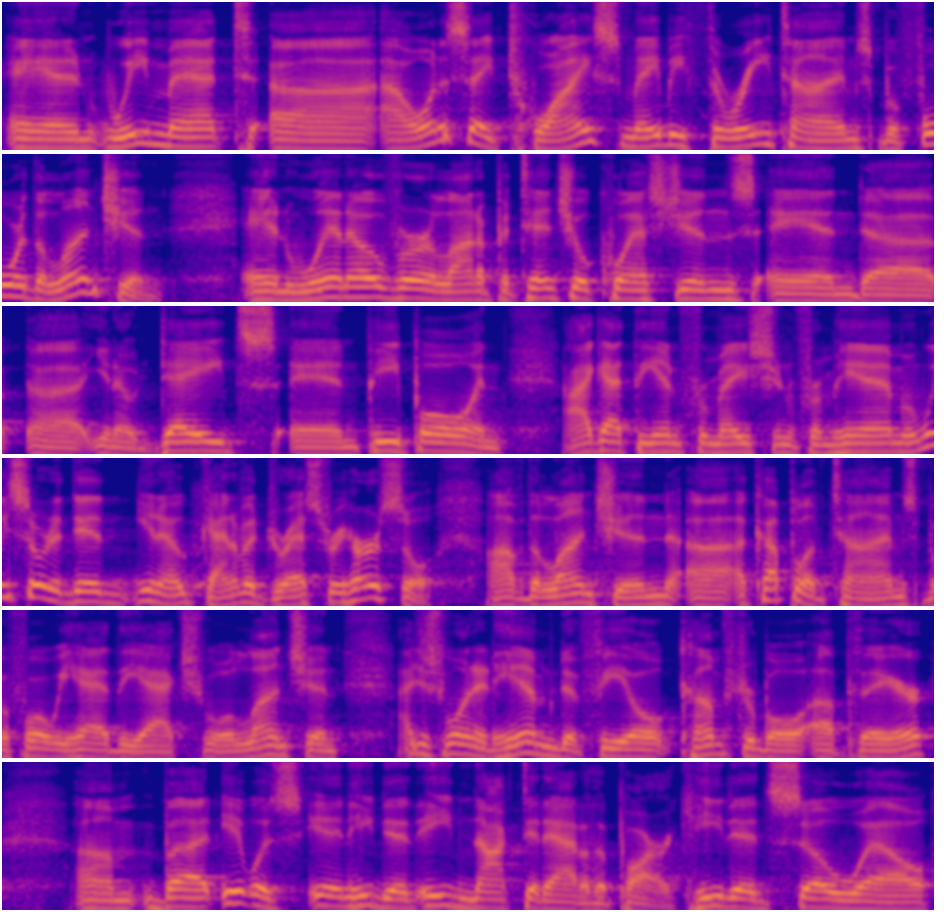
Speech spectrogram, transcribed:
and we met. Uh, I want to say twice, maybe three times before the luncheon, and went over a lot of potential questions and uh, uh, you know dates and people, and I got the information from him, and we sort of did you know kind of a dress rehearsal of the luncheon uh, a couple of times before we had the actual luncheon. I just wanted him to feel comfortable up there, um, but it was and he did he knocked it out of the park. He did so well,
